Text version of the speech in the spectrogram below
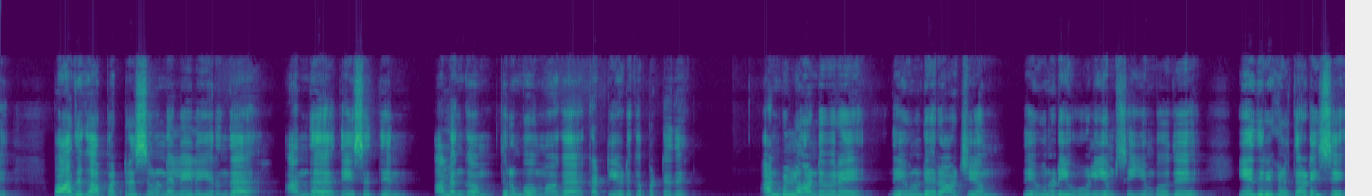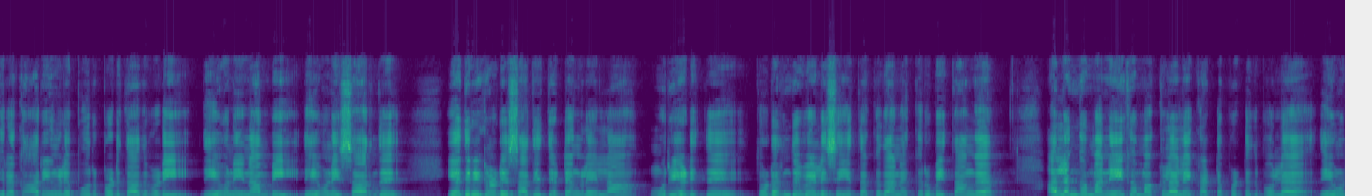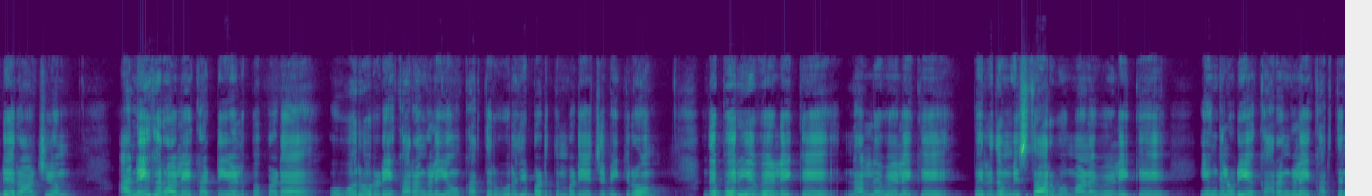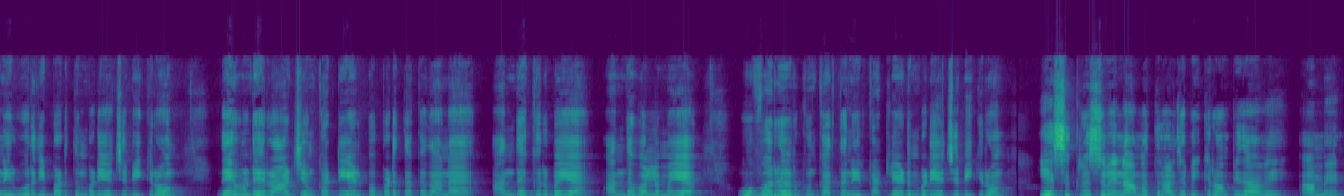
பாதுகாப்பற்ற சூழ்நிலையில் இருந்த அந்த தேசத்தின் அலங்கம் திரும்பவுமாக கட்டி எடுக்கப்பட்டது. அன்புள்ள ஆண்டவரே தேவனுடைய ராஜ்யம் தேவனுடைய ஊழியம் செய்யும்போது எதிரிகள் தடை செய்கிற காரியங்களை பொருட்படுத்தாதபடி தேவனை நம்பி தேவனை சார்ந்து எதிரிகளுடைய சதி திட்டங்களை எல்லாம் முறியடித்து தொடர்ந்து வேலை செய்யத்தக்கதான கிருபை தாங்க. அலங்கம் அநேக மக்களாலே கட்டப்பட்டது போல தேவனுடைய ராஜ்யம் அநேகராலே கட்டி எழுப்பப்பட ஒவ்வொருவருடைய கரங்களையும் கர்த்தர் உறுதிப்படுத்தும்படியே ஜெபிக்கிறோம். இந்த பெரிய வேலைக்கு நல்ல வேலைக்கு பெரிதும் விஸ்தாரமான வேலைக்கு எங்களுடைய கரங்களை கர்த்தனீர் உறுதிப்படுத்தும்படியே ஜெபிக்கிறோம். தேவனுடைய ராஜ்யம் கட்டி எழுப்பப்படத்தக்கதான அந்த கிருபையை அந்த வல்லமையை ஒவ்வொருவருக்கும் கர்த்தநீர் கட்டளையிடும்படியாக ஜெபிக்கிறோம். இயேசு கிறிஸ்துவின் நாமத்தினால் ஜெபிக்கிறோம் பிதாவே. ஆமேன்.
